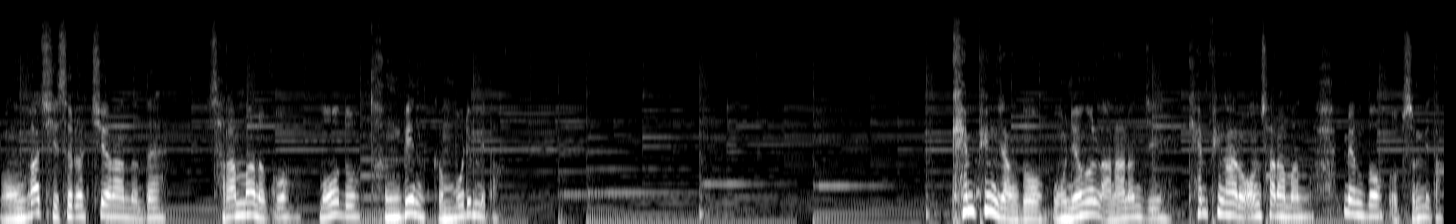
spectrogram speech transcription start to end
온갖 시설을 지어놨는데 사람만 없고 모두 텅 빈 건물입니다. 캠핑장도 운영을 안 하는지 캠핑하러 온 사람은 한 명도 없습니다.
